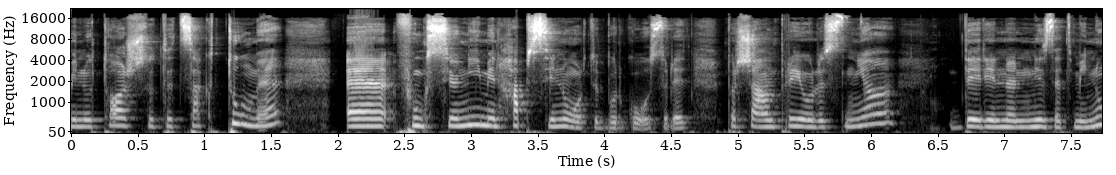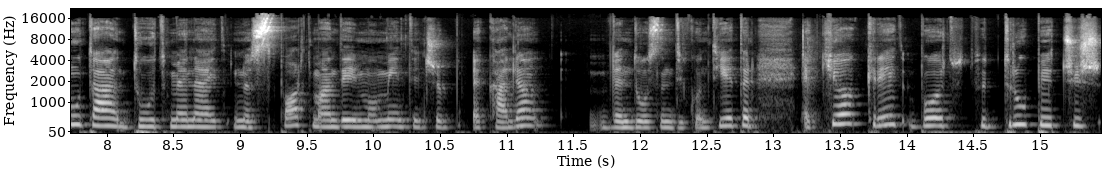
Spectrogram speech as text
minutazh të caktume, e funksionimin hapsinor të burgosurit. Për shembull prej orës një, deri në 20 minuta, duhet me najt në sport, mandej momentin që e kalon, vendosën dikun tjetër, e kjo krejt bëhet trupi qysh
